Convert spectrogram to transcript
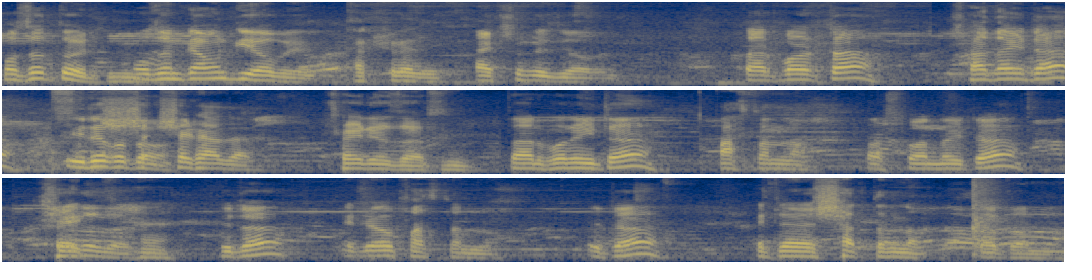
পঁচাত্তর। ওজন কেমন কি হবে? একশো কেজি। একশো কেজি হবে। তারপরটা? সাদা এটা? এটা কত? ষাট হাজার। ষাট হাজার। তারপরে এটা? পাঁচপান্ন। পাঁচপান্ন এটা? ষাট হাজার। হ্যাঁ। এটা? এটাও পাঁচপান্ন। এটা? এটা সাতান্ন। সাতান্ন।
